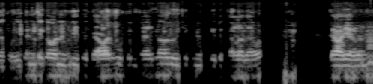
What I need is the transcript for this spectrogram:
দেখো এখান থেকে আবার নদীতে যাওয়ার মতন জায়গাও রয়েছে কিন্তু গেটে তালা দেওয়া, যাওয়া যাবে না।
